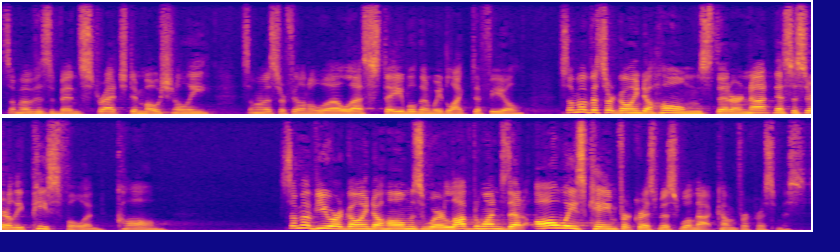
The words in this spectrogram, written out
Some of us have been stretched emotionally. Some of us are feeling a little less stable than we'd like to feel. Some of us are going to homes that are not necessarily peaceful and calm. Some of you are going to homes where loved ones that always came for Christmas will not come for Christmas.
